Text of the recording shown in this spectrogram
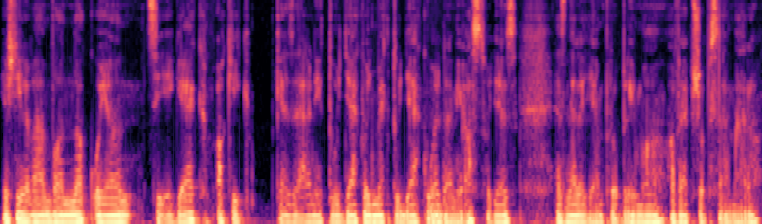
és nyilván vannak olyan cégek, akik kezelni tudják, vagy meg tudják oldani azt, hogy ez, ez ne legyen probléma a webshop számára.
